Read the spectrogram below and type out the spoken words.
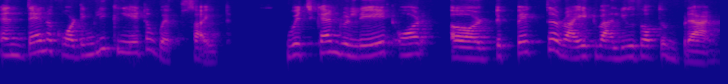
And then accordingly create a website which can relate or uh, depict the right values of the brand.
